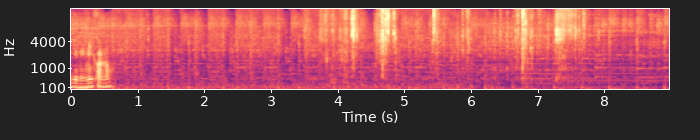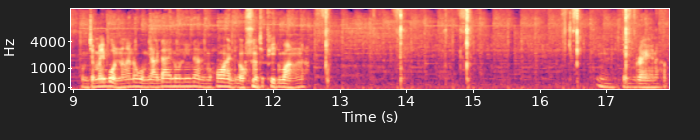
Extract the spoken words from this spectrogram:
อยู่ในนี้ก่อนเนาะผมจะไม่บ่นนะนะผมอยากได้นู่นนี่นั่นเพราะว่าเดี๋ยวมันจะผิดหวังนะ ครับอืมเป็นแรนะครับ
